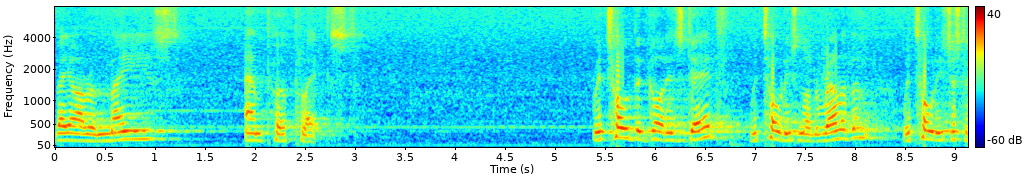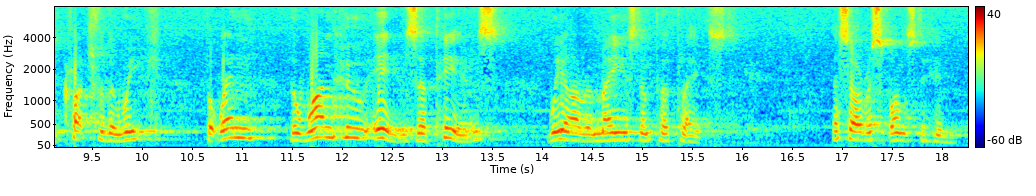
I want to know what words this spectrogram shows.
they are amazed and perplexed. We're told that God is dead. We're told he's not relevant. We're told he's just a crutch for the weak. But when the one who is appears, we are amazed and perplexed. That's our response to him.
